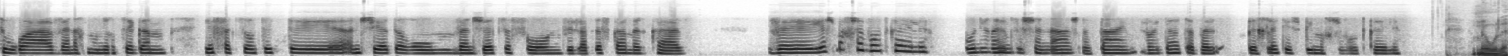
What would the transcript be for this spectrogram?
צורה, ואנחנו נרצה גם לפצות את אנשי הדרום ואנשי הצפון, ולאו דווקא המרכז. ויש מחשבות כאלה. בואו נראה אם זה שנה, שנתיים, לא יודעת, אבל בהחלט יש בי מחשבות כאלה. מעולה.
